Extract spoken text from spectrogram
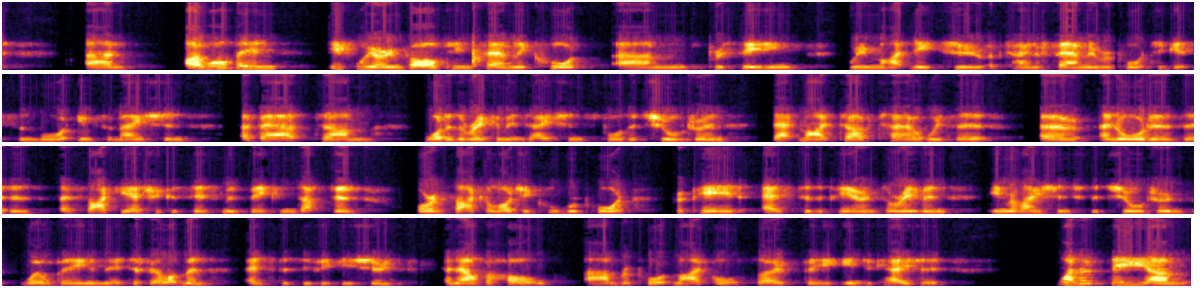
Um, I will then, if we're involved in family court um, proceedings, we might need to obtain a family report to get some more information about um, what are the recommendations for the children. That might dovetail with a, a, an order that is a psychiatric assessment be conducted or a psychological report prepared as to the parents or even in relation to the children's wellbeing and their development and specific issues. An alcohol um, report might also be indicated. One of the um,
